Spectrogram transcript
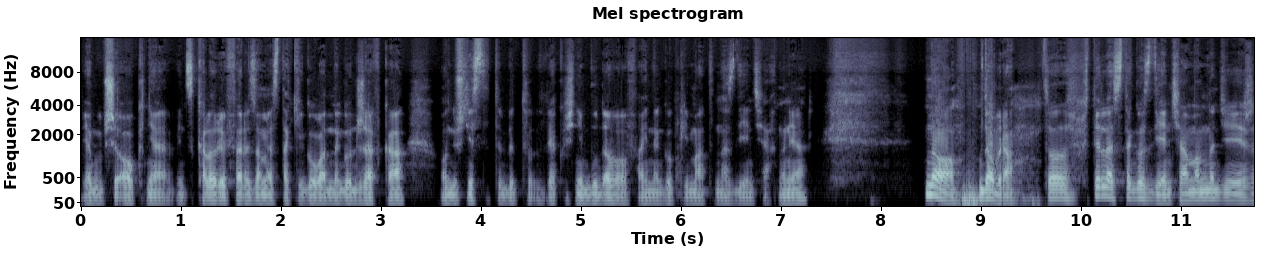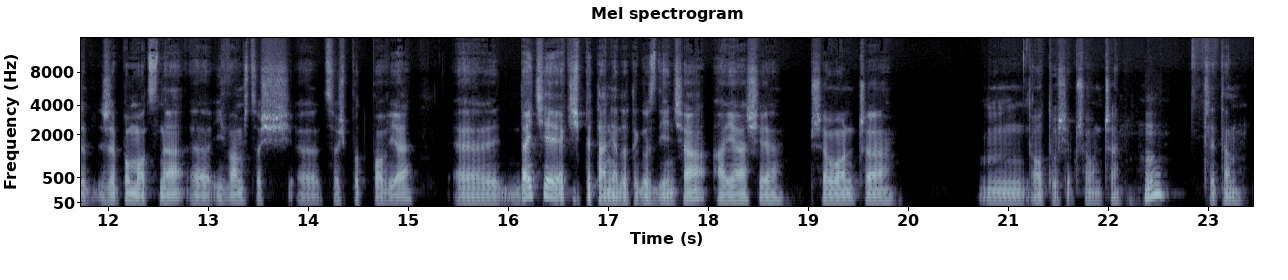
jakby przy oknie, więc kaloryfer zamiast takiego ładnego drzewka, on już niestety by tu jakoś nie budował fajnego klimatu na zdjęciach, no nie? No, dobra, to tyle z tego zdjęcia. Mam nadzieję, że, że pomocne e, i Wam coś, e, coś podpowie. E, dajcie jakieś pytania do tego zdjęcia, a ja się przełączę. Mm, o, tu się przełączę. Hmm? Czytam.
